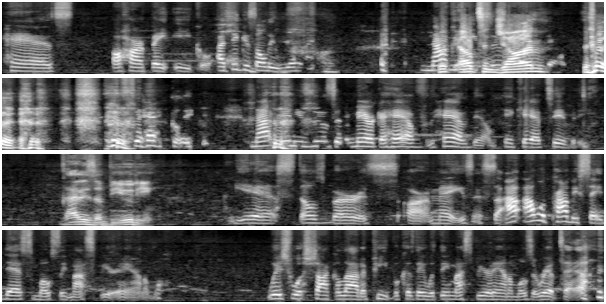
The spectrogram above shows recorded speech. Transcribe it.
has a harpy eagle? I think it's only one. Not Look, Elton John. exactly. Not many zoos in America have have them in captivity. that is a beauty. Yes, those birds are amazing. So I, I would probably say that's mostly my spirit animal, which will shock a lot of people because they would think my spirit animal is a reptile.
